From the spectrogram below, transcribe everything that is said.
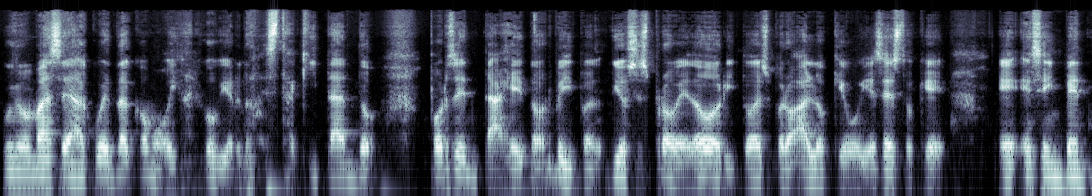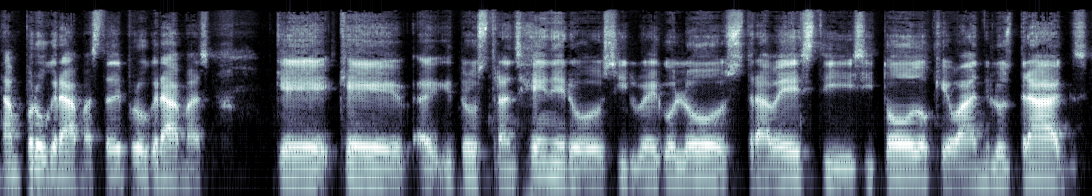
uno más se da cuenta como, oiga, el gobierno me está quitando porcentaje enorme y pues, Dios es proveedor y todo eso, pero a lo que voy es esto, que eh, eh, se inventan programas, de programas que, que eh, los transgéneros y luego los travestis y todo, que van y los drags,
